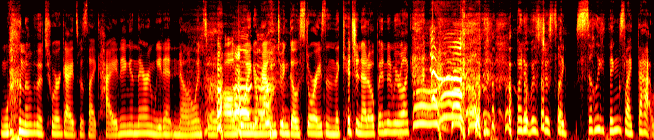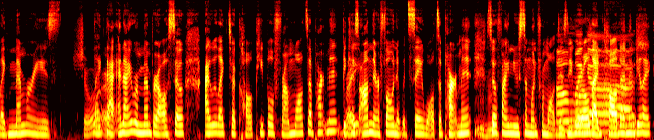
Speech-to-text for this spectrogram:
one of the tour guides was like hiding in there and we didn't know. And so we were all going around doing ghost stories and the kitchenette opened and we were like, "Ah!" but it was just like silly things like that, like memories Sure. like that. And I remember also I would like to call people from Walt's apartment because Right. on their phone it would say Walt's apartment. So if I knew someone from Walt Oh Disney my World, I'd call them and be like,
